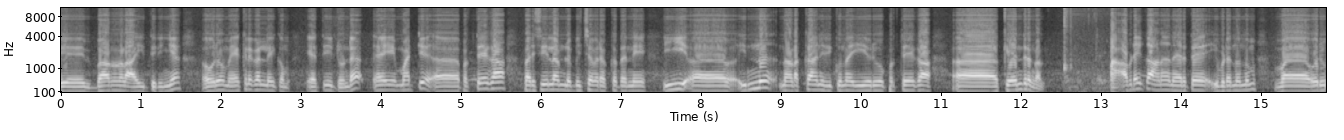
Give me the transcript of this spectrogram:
വിഭാഗങ്ങളായി തിരിഞ്ഞ് ഓരോ മേഖലകളിലേക്കും എത്തിയിട്ടുണ്ട്. മറ്റ് പ്രത്യേക പരിശീലനം ലഭിച്ചവരൊക്കെ തന്നെ ഈ ഇന്ന് നടക്കാനിരിക്കുന്ന ഈ ഒരു പ്രത്യേക കേന്ദ്രങ്ങൾ അവിടേക്കാണ് നേരത്തെ ഇവിടെ നിന്നും ഒരു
